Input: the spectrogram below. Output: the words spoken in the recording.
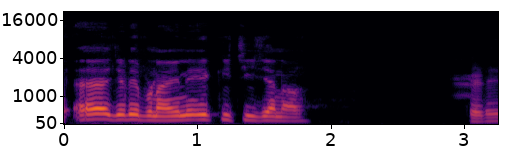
ਇਹ ਜਿਹੜੇ ਬਣਾਏ ਨੇ ਇਹ ਕੀ ਚੀਜ਼ ਹੈ ਨਾਲ? ਕਿਹੜੇ?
